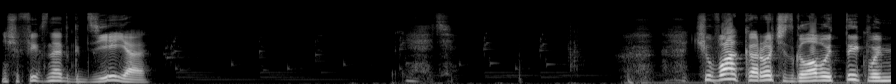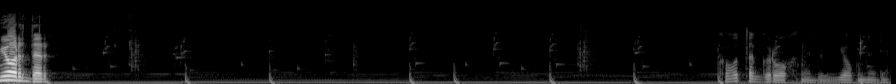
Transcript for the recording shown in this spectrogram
Еще фиг знает, где я. Блять. Чувак, короче, с головой тыквы, мёрдер. Кого-то грохнули, ёбнули.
